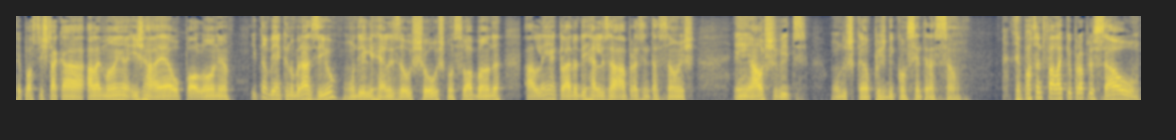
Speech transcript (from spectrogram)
Eu posso destacar Alemanha, Israel, Polônia e também aqui no Brasil, onde ele realizou shows com sua banda, além, é claro, de realizar apresentações em Auschwitz, um dos campos de concentração. É importante falar que o próprio Sal,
